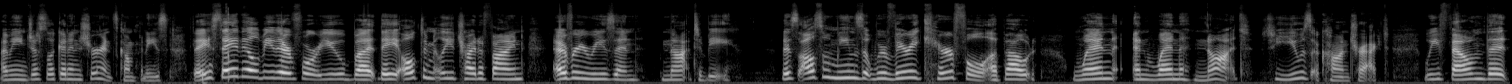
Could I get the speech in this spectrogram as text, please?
I mean, just look at insurance companies. They say they'll be there for you, but they ultimately try to find every reason not to be. This also means that we're very careful about when and when not to use a contract. We found that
